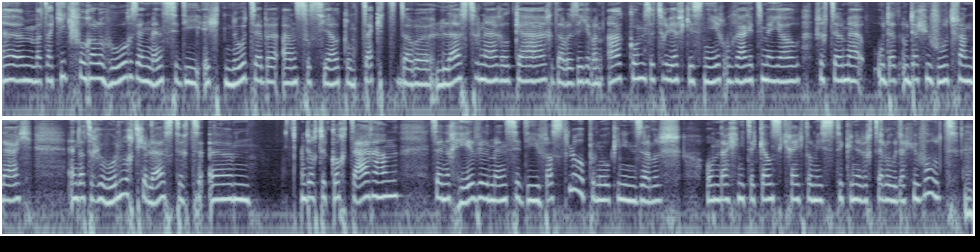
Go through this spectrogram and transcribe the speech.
Um, wat ik vooral hoor zijn mensen die echt nood hebben aan sociaal contact. Dat we luisteren naar elkaar, dat we zeggen van ah kom zet er u even neer, hoe gaat het met jou? Vertel mij hoe dat, hoe dat je voelt vandaag. En dat er gewoon wordt geluisterd. Um, door tekort daaraan zijn er heel veel mensen die vastlopen ook in hunzelf. Omdat je niet de kans krijgt om eens te kunnen vertellen hoe dat je voelt. Mm.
